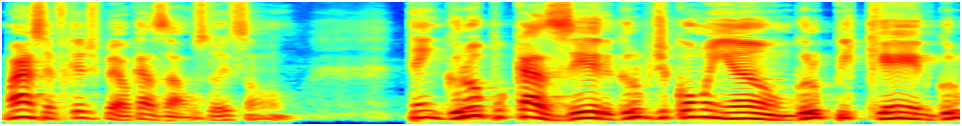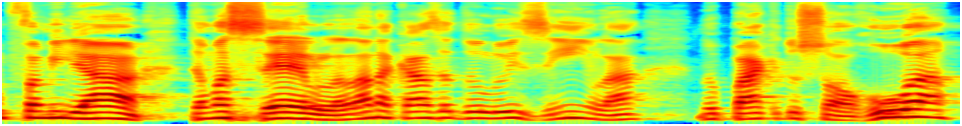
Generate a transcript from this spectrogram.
Márcia, fica de pé, o casal, os dois são. Tem grupo caseiro, grupo de comunhão, grupo pequeno, grupo familiar. Tem uma célula lá na casa do Luizinho, lá no Parque do Sol. Rua.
